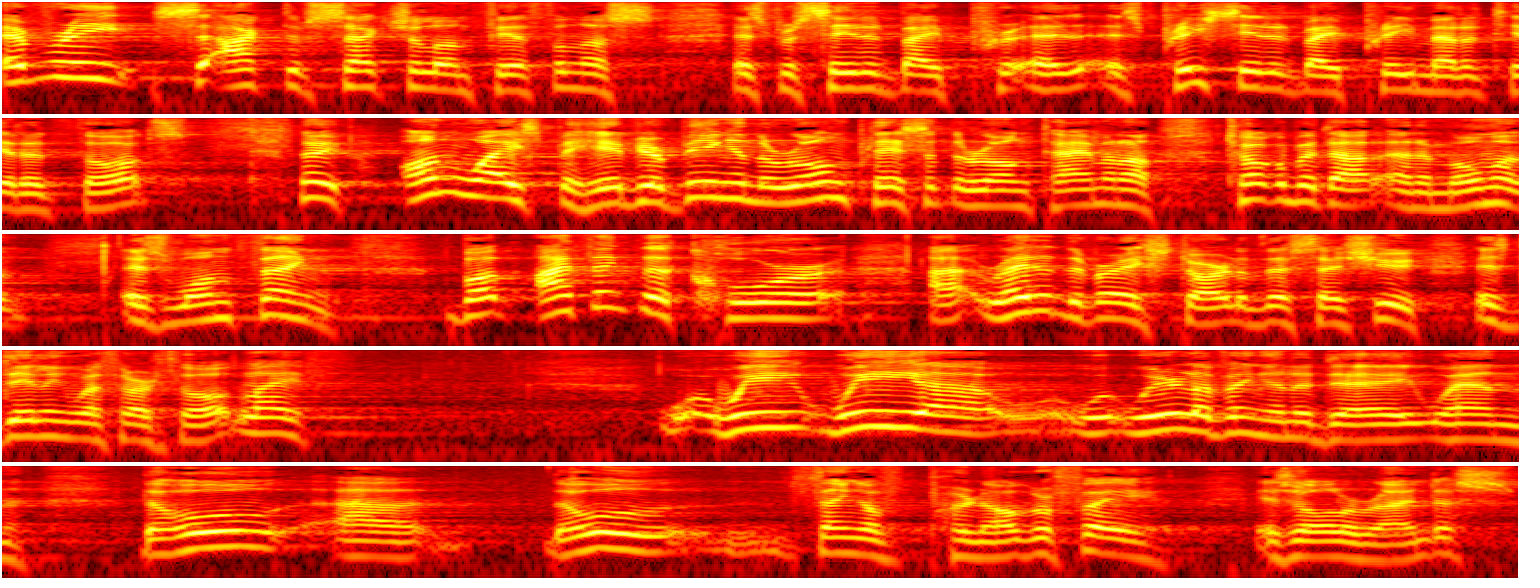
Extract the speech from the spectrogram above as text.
Every act of sexual unfaithfulness is preceded by, is preceded by premeditated thoughts. Now, unwise behavior, being in the wrong place at the wrong time, and I'll talk about that in a moment, is one thing. But I think the core, uh, right at the very start of this issue, is dealing with our thought life. We, we, uh, we're living in a day when the whole, uh, the whole thing of pornography is all around us.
